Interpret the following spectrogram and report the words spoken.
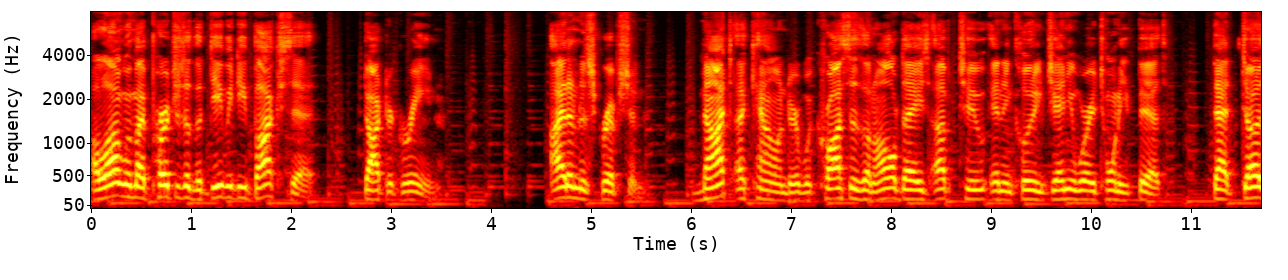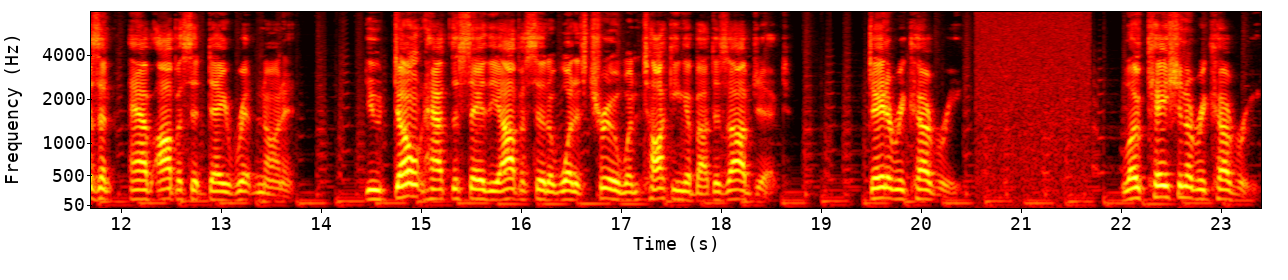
Along with my purchase of the DVD box set. Dr. Green Item Description: Not a calendar with crosses on all days up to and including January 25th that doesn't have opposite day written on it. You don't have to say the opposite of what is true when talking about this object. Data Recovery Location of Recovery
